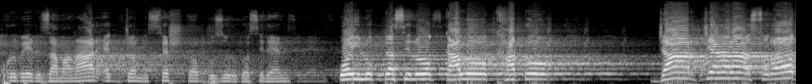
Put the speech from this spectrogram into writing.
পূর্বের জামানার একজন শ্রেষ্ঠ বুজুর্গ ছিলেন। ওই লোকটা ছিল কালো, খাটো, যার চেহারা সুরত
